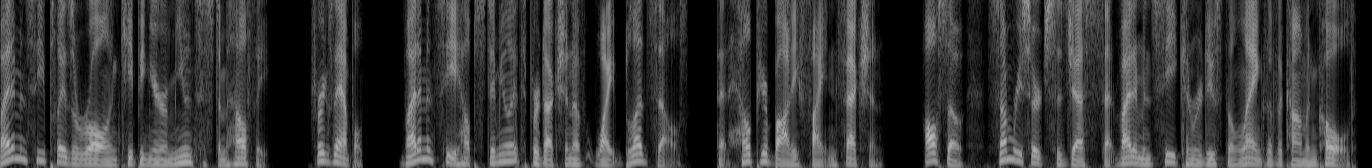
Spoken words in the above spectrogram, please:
Vitamin C plays a role in keeping your immune system healthy. For example, vitamin C helps stimulate the production of white blood cells that help your body fight infection. Also, some research suggests that vitamin C can reduce the length of the common cold.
